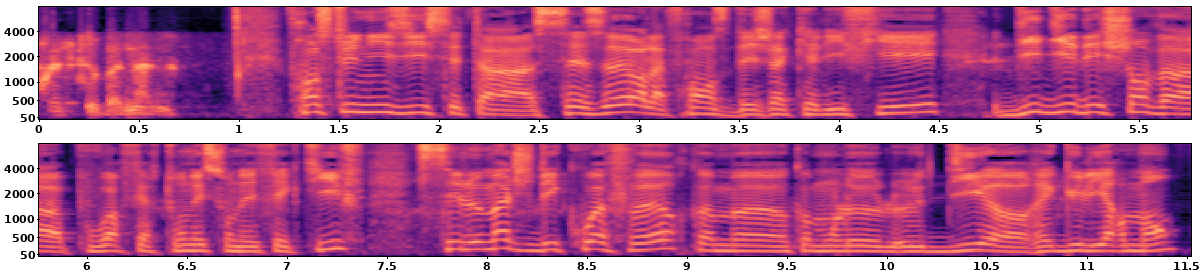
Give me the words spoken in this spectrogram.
presque banal. France-Tunisie, c'est à 16h, la France déjà qualifiée. Didier Deschamps va pouvoir faire tourner son effectif. C'est le match des coiffeurs, comme, euh, comme on le, dit euh, régulièrement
